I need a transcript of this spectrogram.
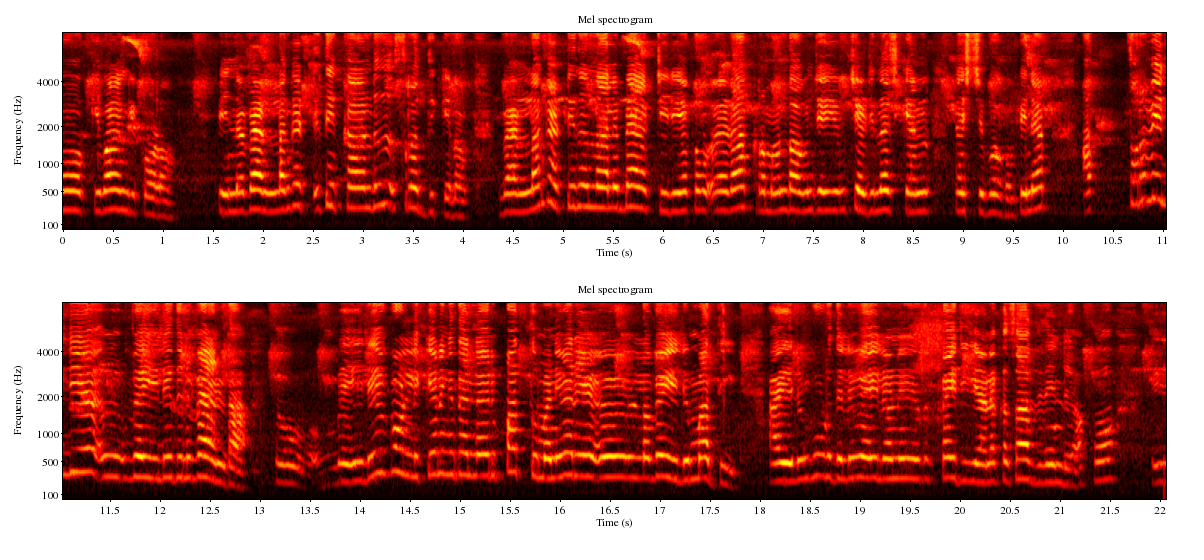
നോക്കി വാങ്ങിക്കോളാം. പിന്നെ വെള്ളം കെട്ടി നിൽക്കാണ്ട് ശ്രദ്ധിക്കണം. വെള്ളം കെട്ടി നിന്നാൽ ബാക്ടീരിയ ഒക്കെ ആക്രമണം ഉണ്ടാവും ചെയ്യും ചെടി നശിക്കാൻ നശിച്ചു പോകും. പിന്നെ അത്ര വലിയ വെയിൽ ഇതിന് വേണ്ട. വെയിൽ കൊള്ളിക്കുകയാണെങ്കിൽ തന്നെ ഒരു പത്ത് മണി വരെ ഉള്ള വെയിൽ മതി. അതിലും കൂടുതൽ വെയിലാണെങ്കിൽ ഇത് കരിയാനൊക്കെ സാധ്യതയുണ്ട്. അപ്പോൾ ഈ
